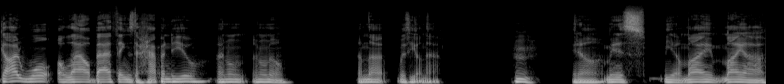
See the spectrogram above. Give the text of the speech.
God won't allow bad things to happen to you, I don't I don't know. I'm not with you on that. Hmm. You know, I mean it's you know, my my uh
